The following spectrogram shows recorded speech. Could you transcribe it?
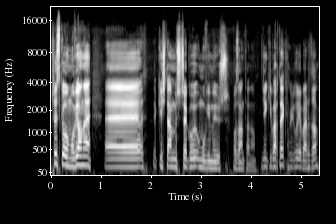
wszystko umówione. E, jakieś tam szczegóły umówimy już poza anteną. Dzięki Bartek. Dziękuję bardzo.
